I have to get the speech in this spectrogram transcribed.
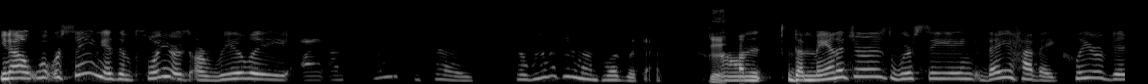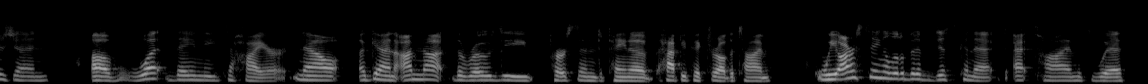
You know, what we're seeing is employers are really, I, am pleased to say, they're really getting on board with this. Good. Um, the managers we're seeing, they have a clear vision of what they need to hire. Now, again, I'm not the rosy person to paint a happy picture all the time we are seeing a little bit of disconnect at times with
